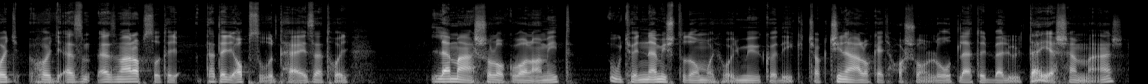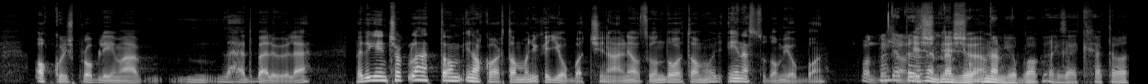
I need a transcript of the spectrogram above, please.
hogy, hogy ez, ez már abszolút egy, tehát egy abszurd helyzet, hogy lemásolok valamit, úgyhogy nem is tudom, hogy hogy működik, csak csinálok egy hasonlót, lehet, hogy belül teljesen más, akkor is problémá lehet belőle. Pedig én csak láttam, én akartam mondjuk egy jobbat csinálni, azt gondoltam, hogy én ezt tudom jobban. Pontosan. De és, nem, nem, és, jobb, nem jobbak ezek. Hát a,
